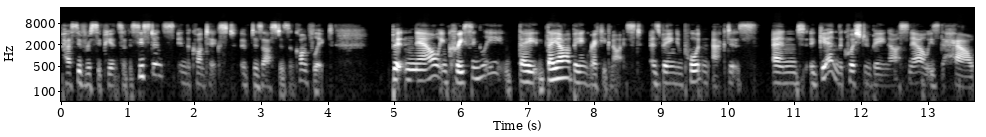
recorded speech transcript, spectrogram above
passive recipients of assistance in the context of disasters and conflict but now increasingly they they are being recognized as being important actors. And again the question being asked now is the how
